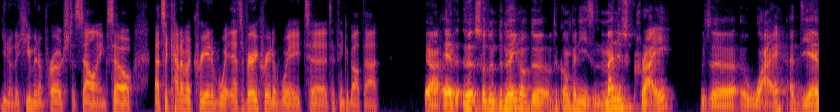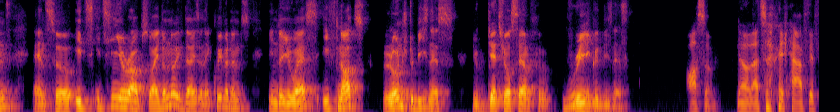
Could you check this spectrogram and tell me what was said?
you know, the human approach to selling. So that's a kind of a creative way. That's a very creative way to to think about that. Yeah, and the, so the, the name of the of the company is Manuscry with a, a Y at the end, and so it's it's in Europe. So I don't know if there is an equivalent in the US. If not, launch the business you get yourself a really good business. Awesome. No, that's yeah. If,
